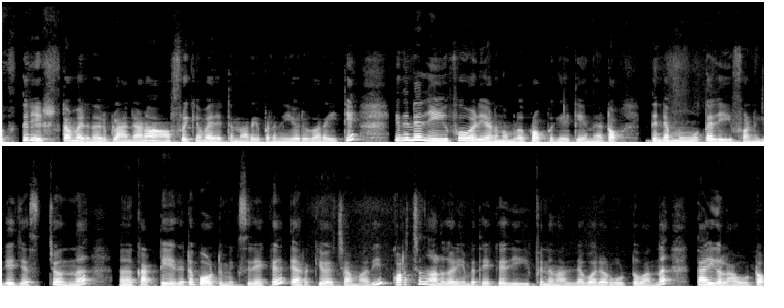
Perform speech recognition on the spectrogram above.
ഒത്തിരി ഇഷ്ടം വരുന്ന ഒരു പ്ലാന്റാണ് ആഫ്രിക്കൻ വയലറ്റ് എന്നറിയപ്പെടുന്ന ഈ ഒരു വെറൈറ്റി ഇതിന്റെ ലീഫ് വഴിയാണ് നമ്മൾ പ്രൊപ്പഗേറ്റ് ചെയ്യുന്നത് കേട്ടോ. ഇതിന്റെ മൂത്ത ലീഫാണെങ്കിൽ ജസ്റ്റ് ഒന്ന് കട്ട് ചെയ്തിട്ട് പോട്ട് മിക്സിലേക്ക് ഇറക്കി വെച്ചാൽ മതി. കുറച്ച് നാൾ കഴിയുമ്പോഴത്തേക്ക് ലീഫിന് നല്ലപോലെ റൂട്ട് വന്ന് തൈകളാവും കേട്ടോ.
